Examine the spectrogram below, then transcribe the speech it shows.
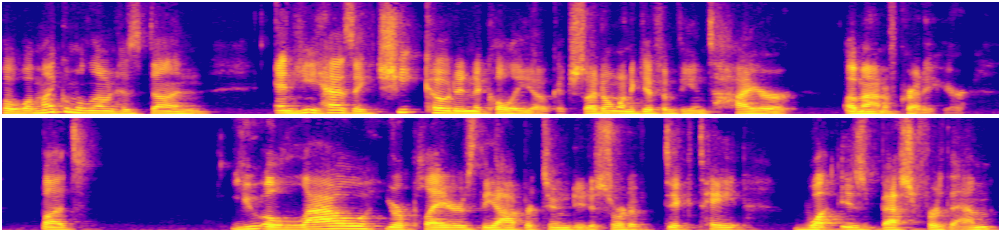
but what Michael Malone has done, and he has a cheat code in Nikola Jokic, so I don't want to give him the entire amount of credit here, but you allow your players the opportunity to sort of dictate what is best for them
